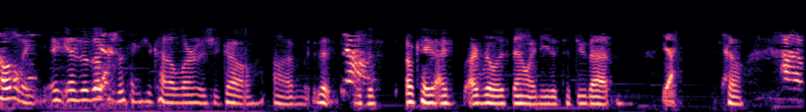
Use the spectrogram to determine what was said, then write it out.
totally. And those yeah. are the things you kind of learn as you go. Um, that yeah. just, okay, I, I realize now I needed to do that. Yeah. yeah. So. Um,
